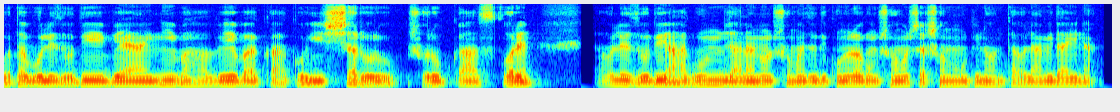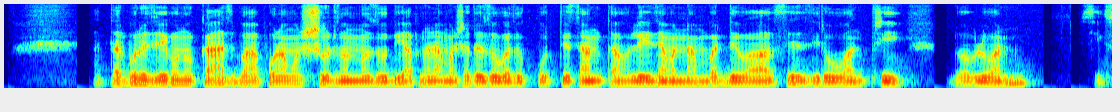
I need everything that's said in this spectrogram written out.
কথা বলি, যদি বেআইনিভাবে বা কাকো ঈর্ষার স্বরূপ কাজ করেন, তাহলে যদি আগুন জ্বালানোর সময় যদি কোনো রকম সমস্যার সম্মুখীন হন, তাহলে আমি দায়ী না। আর তারপরে যে কোনো কাজ বা পরামর্শর জন্য যদি আপনারা আমার সাথে যোগাযোগ করতে চান, তাহলে এই যে আমার নাম্বার দেওয়া আছে, zero one three double one six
